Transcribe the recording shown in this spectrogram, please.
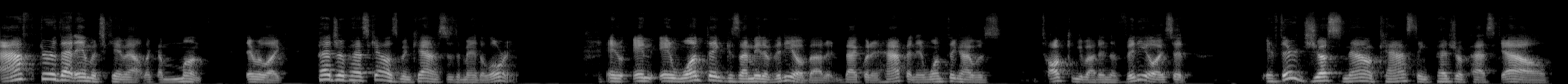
after that image came out, like a month, they were like. Pedro Pascal has been cast as the Mandalorian. And and and one thing, because I made a video about it back when it happened, and one thing I was talking about in the video, I said, if they're just now casting Pedro Pascal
